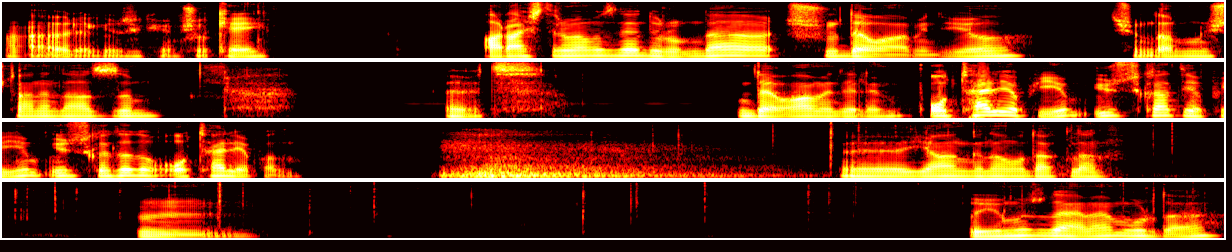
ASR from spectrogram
Ha, öyle gözüküyormuş. Okey. Araştırmamız ne durumda? Şu devam ediyor. Şundan 3 tane lazım. Evet. Devam edelim. Otel yapayım. Üst kat yapayım. Üst kata da otel yapalım. Ee, yangına odaklan. Hmm. Suyumuz da hemen burada.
